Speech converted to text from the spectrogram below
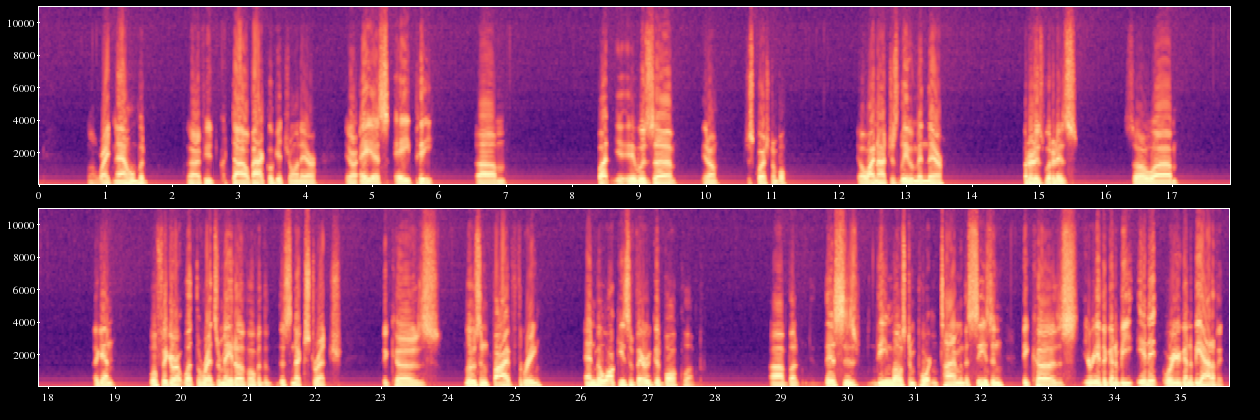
Well, right now, but uh, if you dial back, we'll get you on air. You know, ASAP. Um, but it was uh, you know just questionable. You know, why not just leave them in there? But it is what it is. So um, again, we'll figure out what the Reds are made of over the, this next stretch because losing 5 3, and Milwaukee's a very good ball club. Uh, but this is the most important time of the season because you're either going to be in it or you're going to be out of it.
